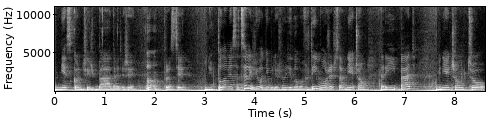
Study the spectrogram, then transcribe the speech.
neskončíš bádať, že Uh-uh. proste Nie. podľa mňa sa celý život nebudeš nudiť, lebo vždy môžeš sa v niečom rýpať, v niečom, čo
